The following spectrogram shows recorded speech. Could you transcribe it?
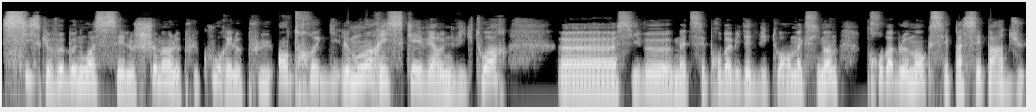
si ce que veut Benoît, c'est le chemin le plus court et le plus entre le moins risqué vers une victoire. Euh, s'il veut mettre ses probabilités de victoire au maximum, probablement que c'est passé par du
